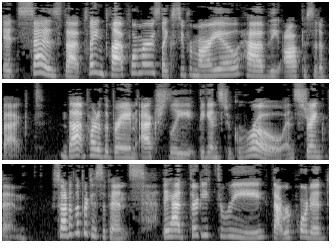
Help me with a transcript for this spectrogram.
it says that playing platformers like Super Mario have the opposite effect that part of the brain actually begins to grow and strengthen. So, out of the participants, they had 33 that reported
